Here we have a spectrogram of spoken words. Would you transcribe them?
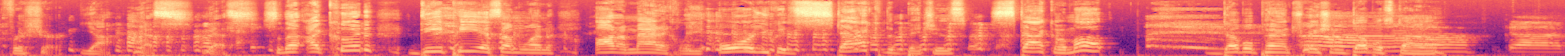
for sure. Yeah. Yes. Yes. So that I could DP as someone automatically, or you could stack the bitches, stack them up, double penetration, double style. Oh God.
